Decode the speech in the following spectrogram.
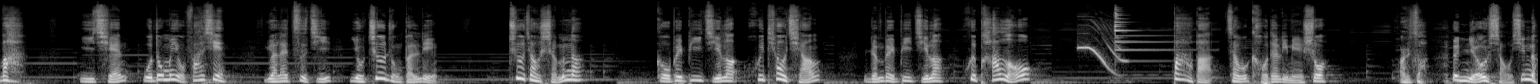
哇，以前我都没有发现，原来自己有这种本领。这叫什么呢？狗被逼急了会跳墙，人被逼急了会爬楼。爸爸在我口袋里面说：“儿子，你要小心呐，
